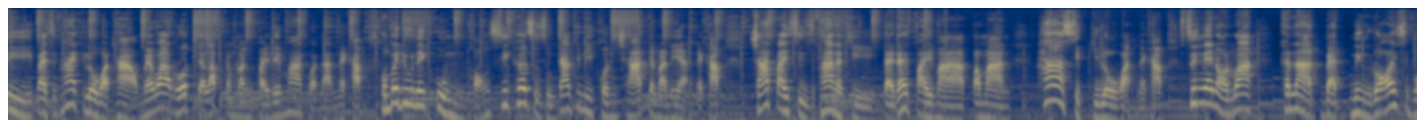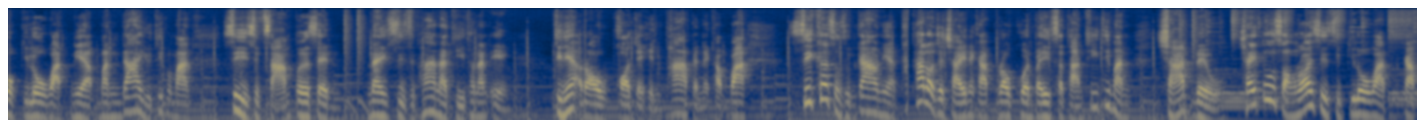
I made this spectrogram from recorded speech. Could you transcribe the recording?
84-85 กิโลวัตต์ฮาวแม้ว่ารถจะรับกำลังไฟได้มากกว่านั้นนะครับ ผมไปดูในกลุ่มของ Seeker 009 ที่มีคนชาร์จกันมาเนี่ยนะครับชาร์จไป 45 นาที แต่ได้ไฟมาประมาณ 50 กิโลวัตต์นะครับซึ่งแน่นอนว่าขนาดแบต 116 กิโลวัตต์เนี่ยมันได้อยู่ที่ประมาณ 43% ใน 45 นาทีเท่านั้นเอง ทีนี้เราพอจะเห็นภาพกันนะครับว่าซีเคอร์009 เนี่ย ถ้าเราจะใช้นะครับ เราควรไปสถานที่ที่มันชาร์จเร็ว ใช้ตู้ 240 กิโลวัตต์กับ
